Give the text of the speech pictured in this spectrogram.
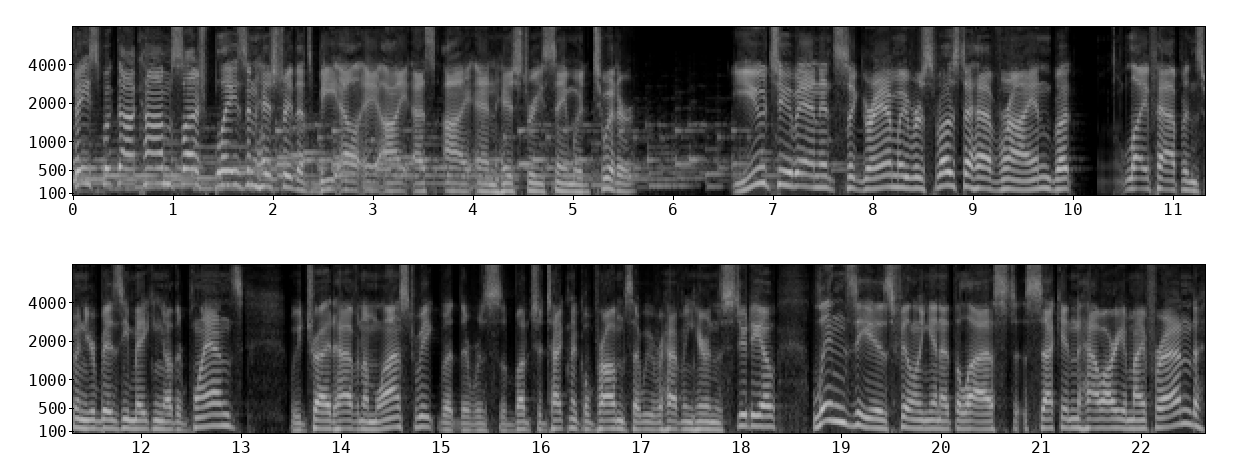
Facebook.com slash blazing history. That's B L A I S I N history. Same with Twitter. YouTube and Instagram. We were supposed to have Ryan, but life happens when you're busy making other plans. We tried having them last week, but there was a bunch of technical problems that we were having here in the studio. Lindsay is filling in at the last second. How are you, my friend?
